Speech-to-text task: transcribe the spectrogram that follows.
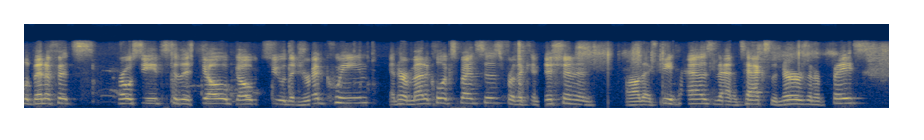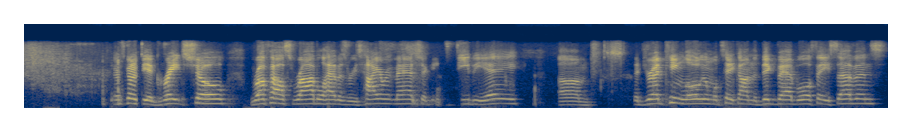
the benefits proceeds to this show go to the Dread Queen and her medical expenses for the condition and, uh, that she has that attacks the nerves in her face. There's going to be a great show. Roughhouse Rob will have his retirement match against DBA. Um, the Dread King Logan will take on the Big Bad Wolf Ace Evans.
